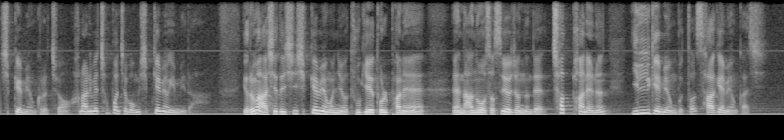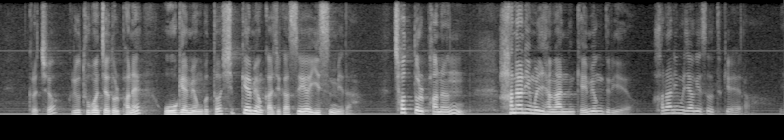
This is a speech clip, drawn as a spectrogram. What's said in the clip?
십계명 그렇죠? 하나님의 첫 번째 법은 십계명입니다. 여러분 아시듯이 십계명은요 두 개의 돌판에 나누어서 쓰여졌는데 첫 판에는 1계명부터 4계명까지 그렇죠? 그리고 두 번째 돌판에 5계명부터 10계명까지가 쓰여 있습니다. 첫 돌판은 하나님을 향한 계명들이에요. 하나님을 향해서 어떻게 해라. 예.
